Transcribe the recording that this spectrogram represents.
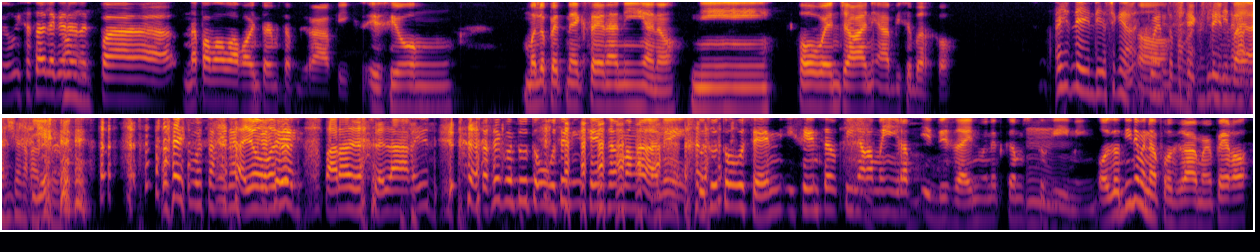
yung isa talaga na Ah. nagpa, napawawa ko in terms of graphics is yung malupit na eksena ni, ano, ni Owen tsaka ni Abby sa barko. Ay, hindi, hindi. Sige nga, Oo. kwento mo. Sex Hindi, scene ba yan? Yes. Ay, putang ina. Ayoko Kasi- dun. Para lalaki yun. Kasi kung tutuusin, isa yun sa mga ano eh. Kung tutuusin, isa yun sa pinakamahirap i-design when it comes to Mm. gaming. Although hindi naman na programmer, pero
